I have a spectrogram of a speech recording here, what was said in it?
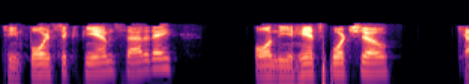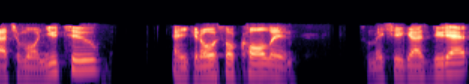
between 4 and 6 p.m. Saturday on the Enhanced Sports Show. Catch him on YouTube, and you can also call in. So make sure you guys do that.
